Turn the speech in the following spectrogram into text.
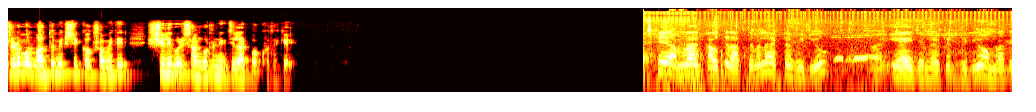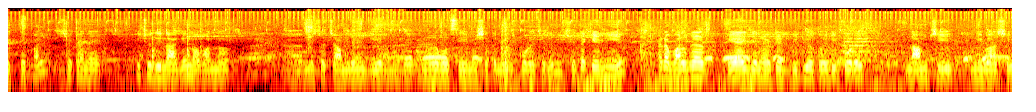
তৃণমূল মাধ্যমিক শিক্ষক সমিতির শিলিগুড়ি সাংগঠনিক জেলার পক্ষ থেকে। আজকে আমরা কালকে রাত্রেবেলা একটা ভিডিও এআই জেনারেটেড ভিডিও আমরা দেখতে পাই। সেখানে কিছুদিন আগে নবান্ন মিস্টার চামলিং গিয়ে আমাদের অনারেবল সিএম এর সাথে মিট করেছিলেন। সেটাকে নিয়ে একটা ভালগার এআই জেনারেটেড ভিডিও তৈরি করে নামচি নিবাসী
